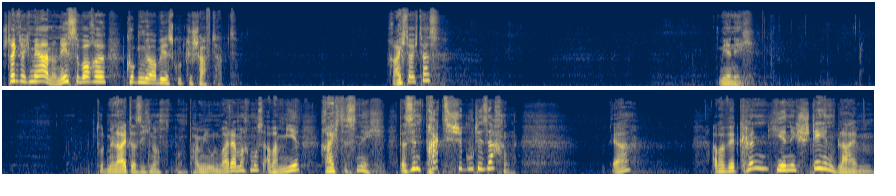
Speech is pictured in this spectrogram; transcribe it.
Strengt euch mehr an. Und nächste Woche gucken wir, ob ihr es gut geschafft habt. Reicht euch das? Mir nicht. Tut mir leid, dass ich noch ein paar Minuten weitermachen muss, aber mir reicht es nicht. Das sind praktische gute Sachen. Ja? Aber wir können hier nicht stehen bleiben.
